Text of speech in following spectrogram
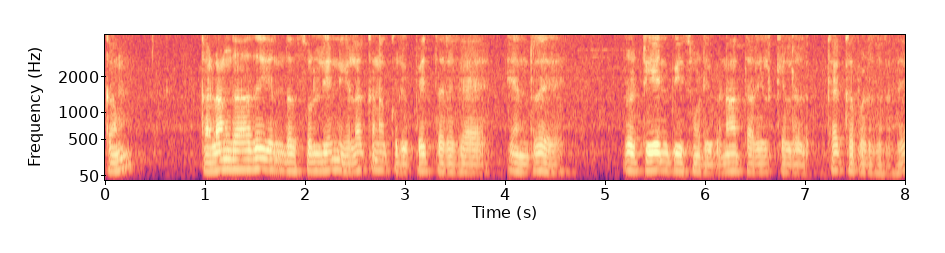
வணக்கம் கலங்காது என்ற சொல்லின் இலக்கண குறிப்பை தருக என்று ஒரு டிஎன்பிஎஸ்னுடைய வினாத்தாளில் கேள் கேட்கப்படுகிறது.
